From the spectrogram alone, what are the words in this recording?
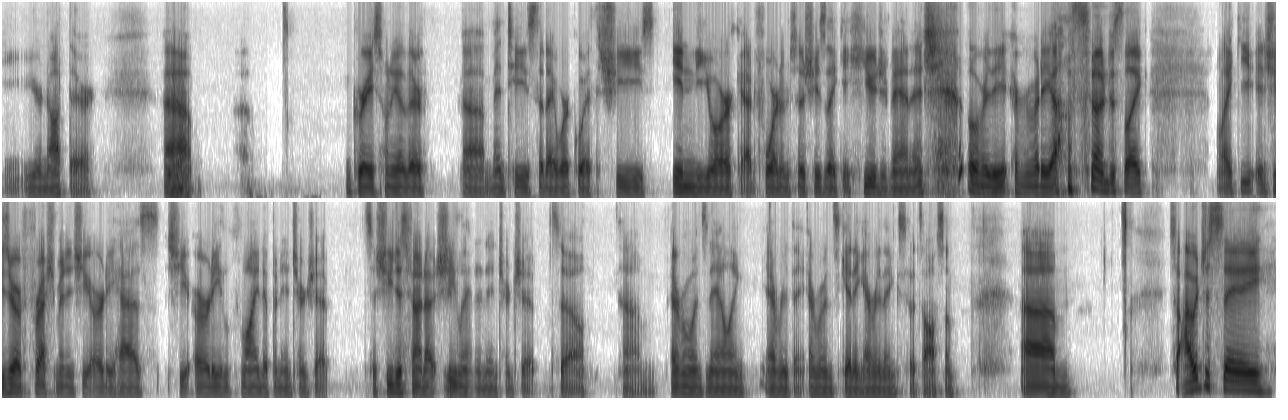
you're not there. Yeah. Um, Grace, one of the other uh, mentees that I work with, she's in New York at Fordham, so she's like a huge advantage over the everybody else. I'm just like, like, you, and she's a freshman, and she already has, she already lined up an internship. So she just found out she landed an internship. So um, everyone's nailing everything. Everyone's getting everything. So it's awesome. Um, so I would just say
